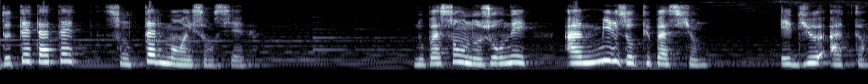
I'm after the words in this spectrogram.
de tête à tête sont tellement essentiels. Nous passons nos journées à mille occupations et Dieu attend.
